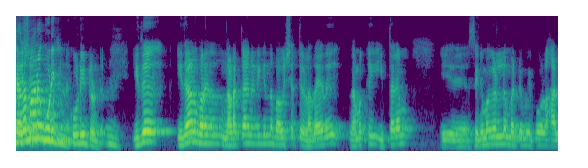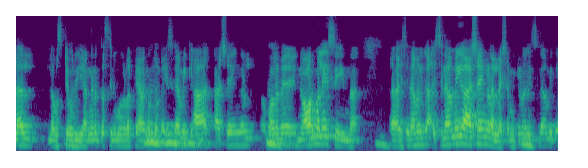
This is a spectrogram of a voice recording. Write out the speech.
ശതമാനം കൂടിയിട്ടുണ്ട്. കൂടിയിട്ടുണ്ട്. ഇത് ഇതാണ് പറയുന്നത് നടക്കാനിരിക്കുന്ന ഭവിഷ്യത്തുകൾ. അതായത് നമുക്ക് ഇത്തരം ഈ സിനിമകളിലും മറ്റും ഇപ്പോൾ ഹലാൽ ലവ് സ്റ്റോറി അങ്ങനത്തെ സിനിമകളൊക്കെ ഇറങ്ങുന്നുണ്ട്. ഇസ്ലാമിക് ആശയങ്ങൾ വളരെ നോർമലൈസ് ചെയ്യുന്ന ഇസ്ലാമിക ഇസ്ലാമിക ആശയങ്ങളല്ല. ക്ഷമിക്കണം ഇസ്ലാമിക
